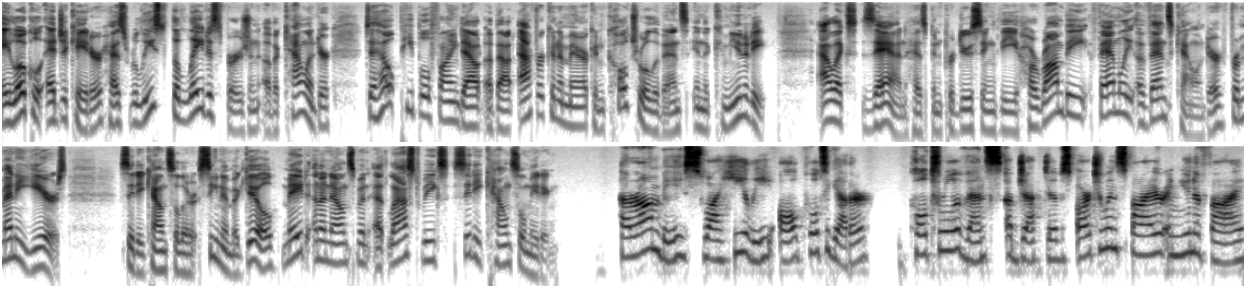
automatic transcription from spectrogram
A local educator has released the latest version of a calendar to help people find out about African American cultural events in the community. Alex Zan has been producing the Harambee Family Events Calendar for many years. City Councilor Sena Magill made an announcement at last week's City Council meeting. Harambee, Swahili, all pulled together. Cultural events objectives are to inspire and unify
